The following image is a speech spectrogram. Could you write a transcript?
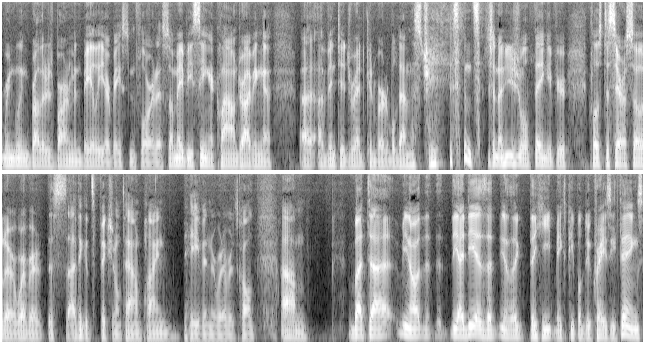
Ringling Brothers Barnum and Bailey are based in Florida, so maybe seeing a clown driving a a, a vintage red convertible down the street isn't such an unusual thing if you're close to Sarasota or wherever this. I think it's a fictional town, Pine Haven or whatever it's called. Um, but uh, you know, the, the idea is that you know the, the heat makes people do crazy things,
